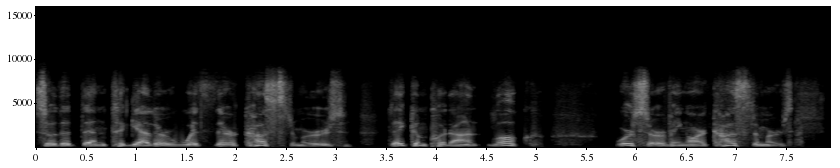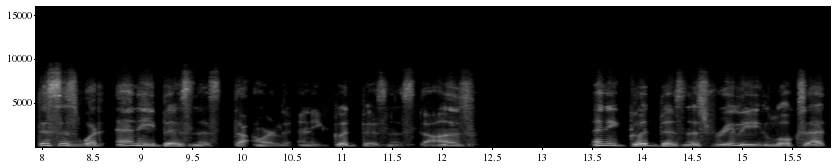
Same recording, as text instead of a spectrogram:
so that then together with their customers, they can put on, look, we're serving our customers. This is what any business do, or any good business does. Any good business really looks at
